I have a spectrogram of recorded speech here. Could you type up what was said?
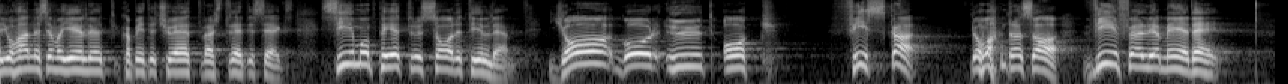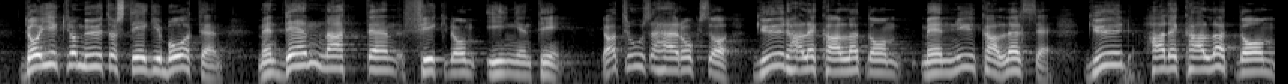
Johannes evangeliet kapitel 21, vers 36. Simon Petrus sade till dem, jag går ut och fiskar. De andra sa, vi följer med dig. Då gick de ut och steg i båten, men den natten fick de ingenting. Jag tror så här också, Gud hade kallat dem med en ny kallelse. Gud hade kallat dem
